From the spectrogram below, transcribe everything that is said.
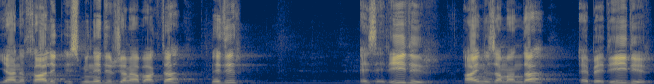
Yani Halik ismi nedir Cenab-ı Hak'ta? Nedir? Ezelidir. Aynı zamanda ebedidir.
